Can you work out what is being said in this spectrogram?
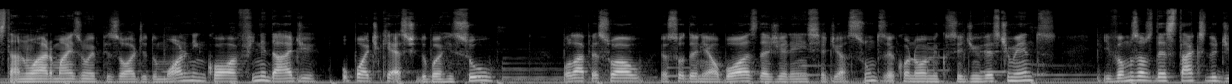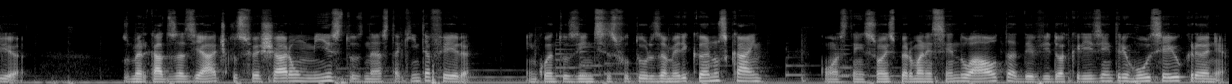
Está no ar mais um episódio do Morning Call Afinidade, o podcast do Banrisul. Olá pessoal, eu sou Daniel Boss da Gerência de Assuntos Econômicos e de Investimentos e vamos aos destaques do dia. Os mercados asiáticos fecharam mistos nesta quinta-feira, enquanto os índices futuros americanos caem, com as tensões permanecendo alta devido à crise entre Rússia e Ucrânia.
